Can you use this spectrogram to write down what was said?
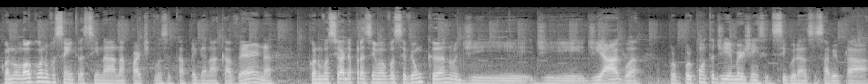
quando, logo quando você entra assim na, na parte que você tá pegando a caverna, quando você olha para cima você vê um cano de, de, de água por, por conta de emergência de segurança, sabe? Pra,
